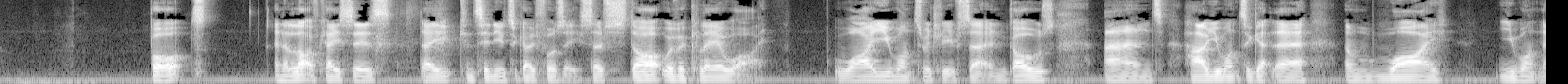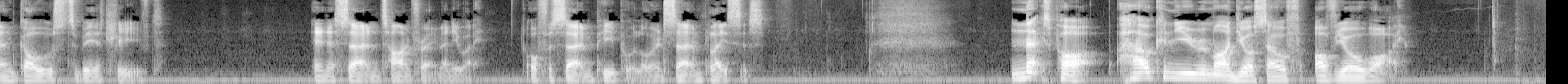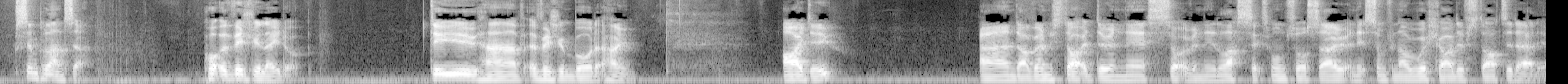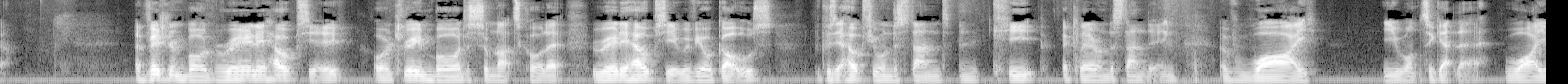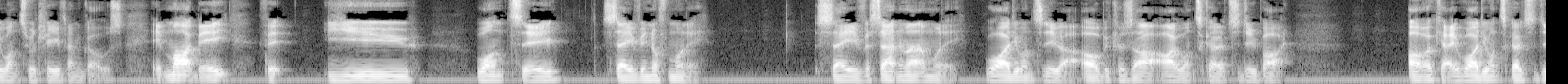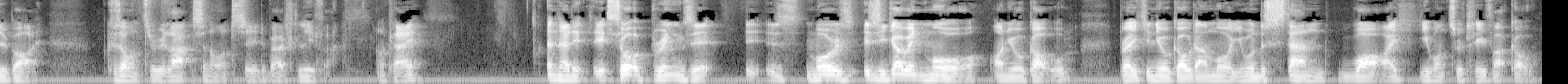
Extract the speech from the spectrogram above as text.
But in a lot of cases, they continue to go fuzzy. So start with a clear why. Why you want to achieve certain goals and how you want to get there and why you want them goals to be achieved in a certain time frame anyway or for certain people or in certain places. Next part how can you remind yourself of your why? Simple answer. Put a visual aid up. Do you have a vision board at home? I do and I've only started doing this sort of in the last six months or so, and it's something I wish I'd have started earlier. A vision board really helps you, or a dream board, as some like to call it, really helps you with your goals because it helps you understand and keep a clear understanding of why you want to get there, why you want to achieve them goals. It might be that you want to save enough money save a certain amount of money. Why do you want to do that? Oh, because I, I want to go to Dubai. Oh, okay. Why do you want to go to Dubai? Because I want to relax and I want to see the Burj Khalifa. Okay. And then it, it sort of brings it, it is more as, as you go in more on your goal, breaking your goal down more, you understand why you want to achieve that goal.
